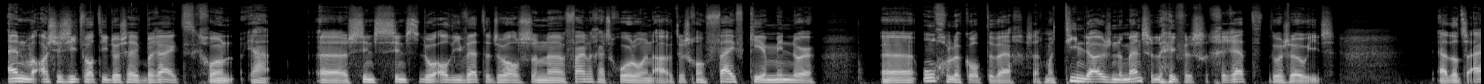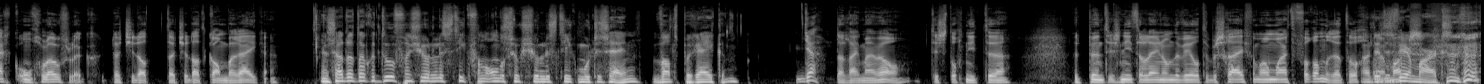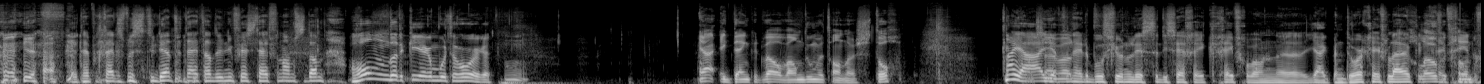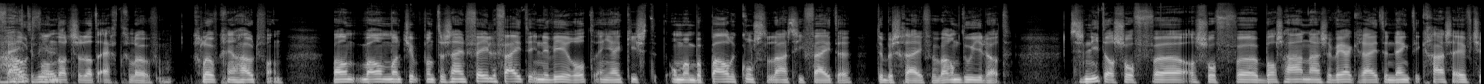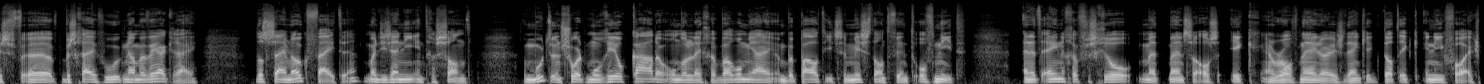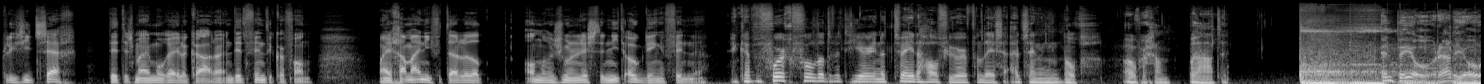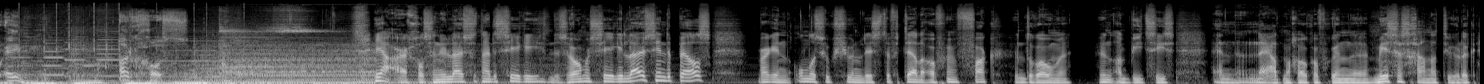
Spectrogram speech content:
En als je ziet wat hij dus heeft bereikt, gewoon ja, uh, sinds, sinds door al die wetten, zoals een uh, veiligheidsgordel in auto's, gewoon vijf keer minder uh, ongelukken op de weg. Zeg maar tienduizenden mensenlevens gered door zoiets. Ja, dat is eigenlijk ongelooflijk dat je dat, dat je dat kan bereiken. En zou dat ook het doel van journalistiek, van onderzoeksjournalistiek moeten zijn? Wat bereiken? Ja, dat lijkt mij wel. Het is toch niet. Uh, het punt is niet alleen om de wereld te beschrijven, maar om maar te veranderen, toch? Oh, dit is weer Marx. ja. Dit heb ik tijdens mijn studententijd aan de Universiteit van Amsterdam honderden keren moeten horen. Hmm. Ja, ik denk het wel. Waarom doen we het anders, toch? Nou ja, je hebt een heleboel journalisten die zeggen: ik geef gewoon, uh, ja, ik ben doorgeefluik. Geloof ik, ik geen hout van dat ze dat echt geloven. Geloof ik geen hout van. Waarom, want, je, want er zijn vele feiten in de wereld en jij kiest om een bepaalde constellatie feiten te beschrijven. Waarom doe je dat? Het is niet alsof, uh, alsof uh, Bas Haan naar zijn werk rijdt en denkt: ik ga eens eventjes uh, beschrijven hoe ik naar mijn werk rijd. Dat zijn ook feiten, maar die zijn niet interessant. Er moet een soort moreel kader onderleggen waarom jij een bepaald iets een misstand vindt of niet. En het enige verschil met mensen als ik en Rolf Nader is denk ik dat ik in ieder geval expliciet zeg dit is mijn morele kader en dit vind ik ervan. Maar je gaat mij niet vertellen dat andere journalisten niet ook dingen vinden. Ik heb het voorgevoel dat we het hier in het tweede half uur van deze uitzending nog over gaan praten. NPO Radio 1. Argos. Ja, Argos. En u luistert naar de serie, de zomerserie Luister in de Pels... waarin onderzoeksjournalisten vertellen over hun vak, hun dromen, hun ambities. En eh, nou ja, het mag ook over hun uh, missers gaan natuurlijk.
